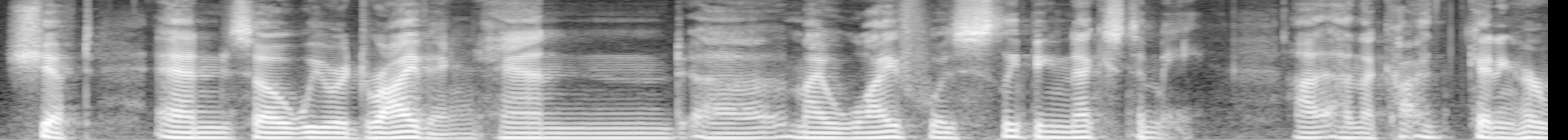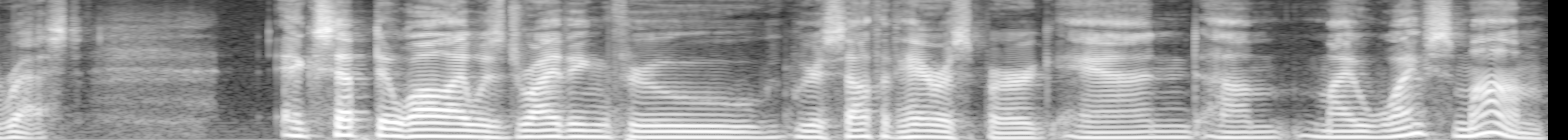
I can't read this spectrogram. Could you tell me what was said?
shift. And so we were driving, and uh, my wife was sleeping next to me uh, on the car, getting her rest except that while I was driving through, we were south of Harrisburg, and um, my wife's mom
